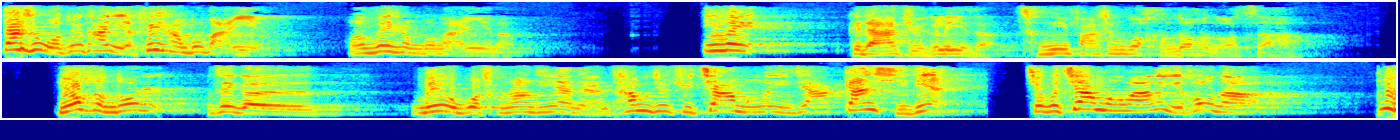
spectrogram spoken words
但是我对他也非常不满意。我为什么不满意呢？因为给大家举个例子，曾经发生过很多很多次哈，有很多这个没有过从商经验的人，他们就去加盟了一家干洗店，结果加盟完了以后呢，不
